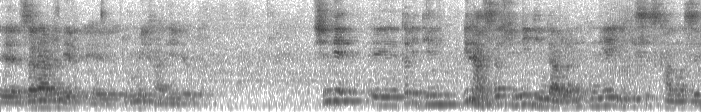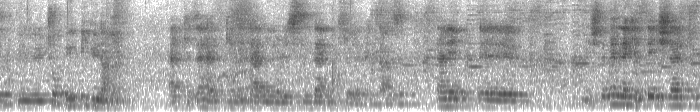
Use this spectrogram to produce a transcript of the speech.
e, zararlı bir e, durumu ifade ediyordu. Şimdi e, tabii din, bilhassa Sünni dindarların konuya ilgisiz kalması e, çok büyük bir günah. Herkese her kendi terminolojisinden söylemek lazım. Yani e, işte memlekette işler çok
